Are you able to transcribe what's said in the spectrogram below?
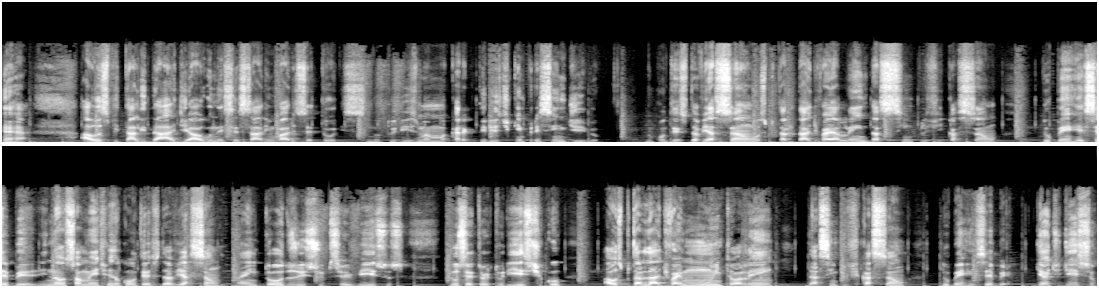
A hospitalidade é algo necessário em vários setores. No turismo é uma característica imprescindível. No contexto da aviação, a hospitalidade vai além da simplificação do bem receber, e não somente no contexto da aviação. Né? Em todos os subserviços do setor turístico, a hospitalidade vai muito além da simplificação do bem receber. Diante disso,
